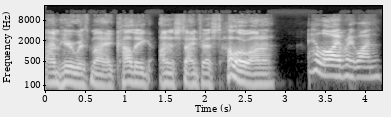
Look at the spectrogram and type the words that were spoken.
I'm here with my colleague, Anna Steinfest. Hello, Anna. Hello, everyone.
